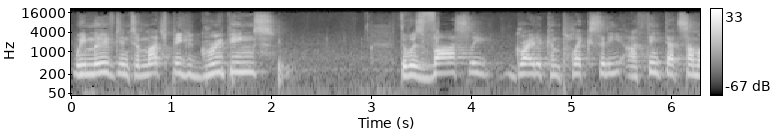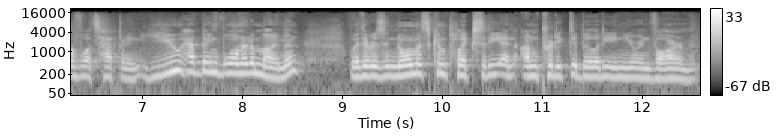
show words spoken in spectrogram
We moved into much bigger groupings. There was vastly greater complexity. I think that's some of what's happening. You have been born at a moment where there is enormous complexity and unpredictability in your environment.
